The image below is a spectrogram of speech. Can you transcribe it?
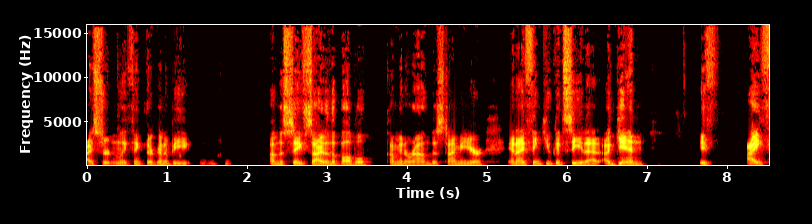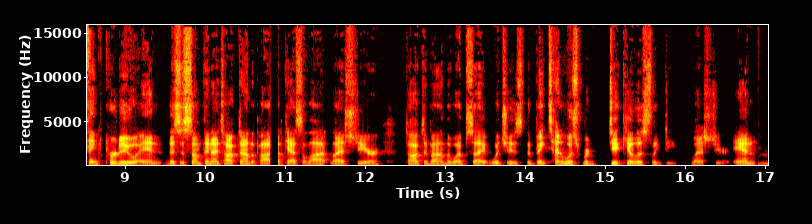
I certainly think they're going to be on the safe side of the bubble coming around this time of year. And I think you could see that again. If I think Purdue, and this is something I talked on the podcast a lot last year, talked about on the website, which is the Big Ten was ridiculously deep last year. And mm.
